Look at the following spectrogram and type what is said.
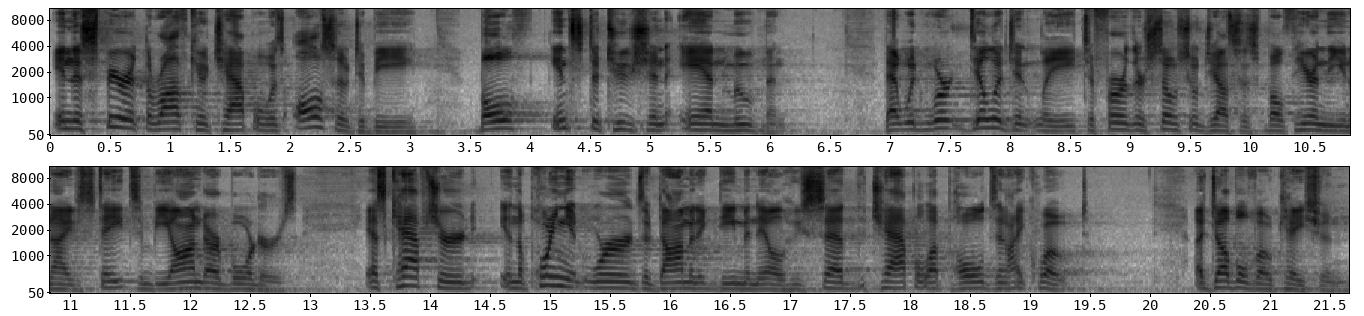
In the spirit, the Rothko Chapel was also to be both institution and movement that would work diligently to further social justice both here in the United States and beyond our borders, as captured in the poignant words of Dominique de Menil, who said the chapel upholds, and I quote, a double vocation,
